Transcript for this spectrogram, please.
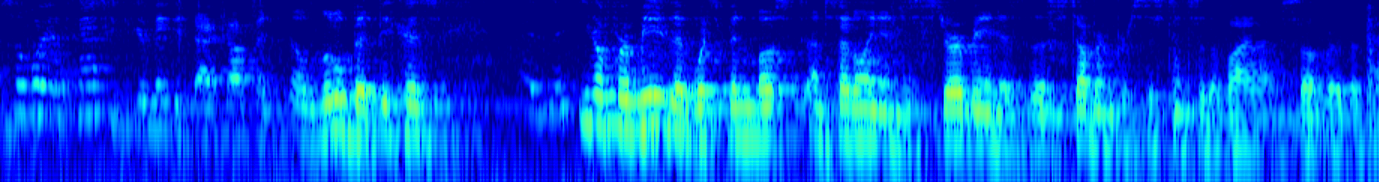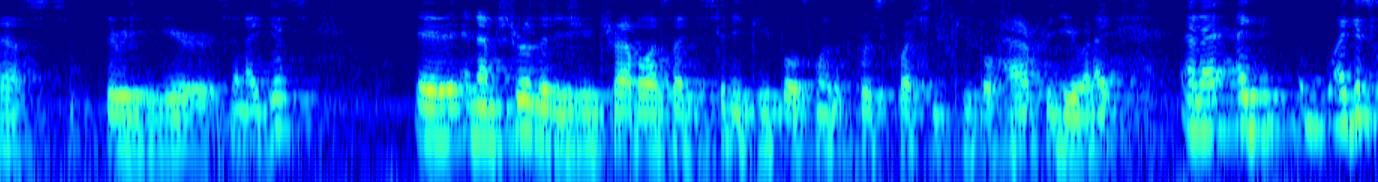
so what- I was gonna ask you if you could maybe back up a, a little bit, because, you know, for me, the, what's been most unsettling and disturbing is the stubborn persistence of the violence over the past thirty years. And I guess, uh, and I'm sure that as you travel outside the city, people, it's one of the first questions people have for you. And I, and I, I, I guess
